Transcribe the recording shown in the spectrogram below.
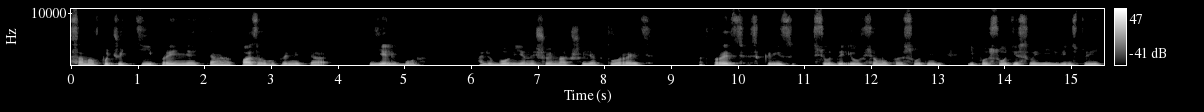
саме в почутті прийняття, базового прийняття, є любов. А любов є не що інакше, як творець, а творець скрізь всюди і у всьому присутній, і по суті своїй він стоїть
